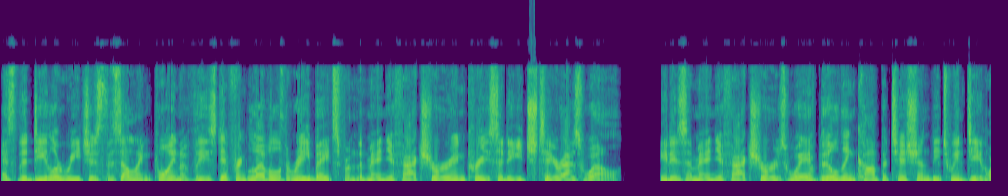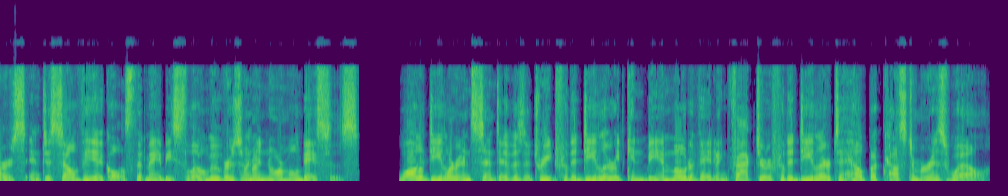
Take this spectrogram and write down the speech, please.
As the dealer reaches the selling point of these different levels the rebates from the manufacturer increase at each tier as well. It is a manufacturer's way of building competition between dealers and to sell vehicles that may be slow movers on a normal basis. While a dealer incentive is a treat for the dealer it can be a motivating factor for the dealer to help a customer as well.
